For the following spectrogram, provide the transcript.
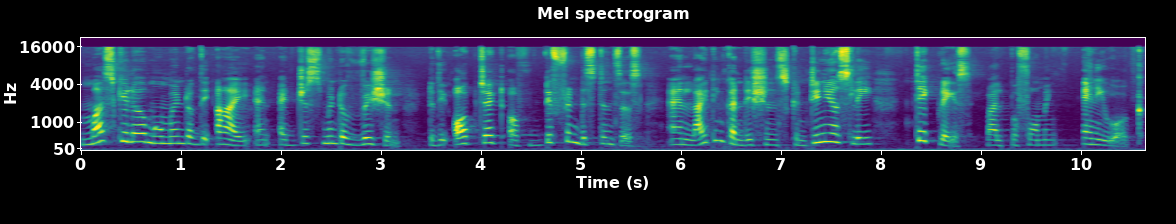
Muscular movement of the eye and adjustment of vision to the object of different distances and lighting conditions continuously take place while performing any work.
